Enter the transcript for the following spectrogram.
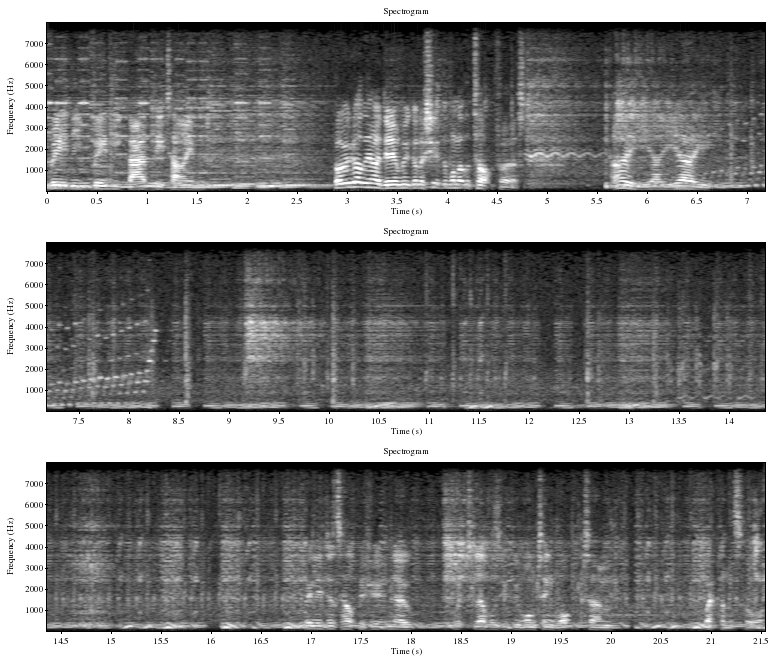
really, really badly timed. But we've got the idea, we've got to shoot the one at the top first. Ay, ay, ay. Does help if you know which levels you'd be wanting what um, weapons for.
